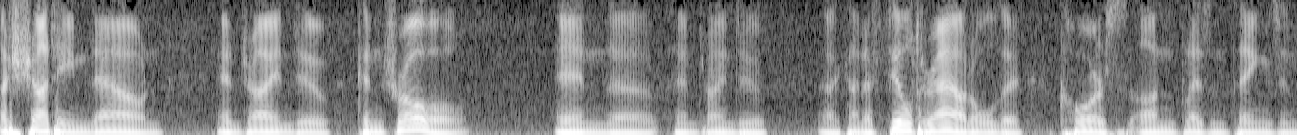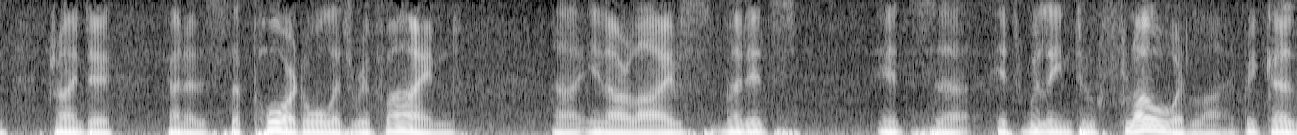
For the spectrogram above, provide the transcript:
a shutting down and trying to control and uh, and trying to uh, kind of filter out all the coarse, unpleasant things and trying to kind of support all that's refined uh, in our lives, but it's it's uh, it's willing to flow with life because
